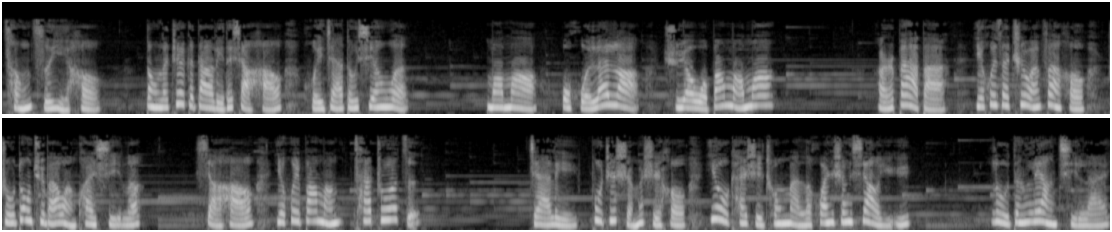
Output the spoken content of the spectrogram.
从此以后。懂了这个道理的小豪，回家都先问：“妈妈，我回来了，需要我帮忙吗？”而爸爸也会在吃完饭后主动去把碗筷洗了，小豪也会帮忙擦桌子。家里不知什么时候又开始充满了欢声笑语，路灯亮起来。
